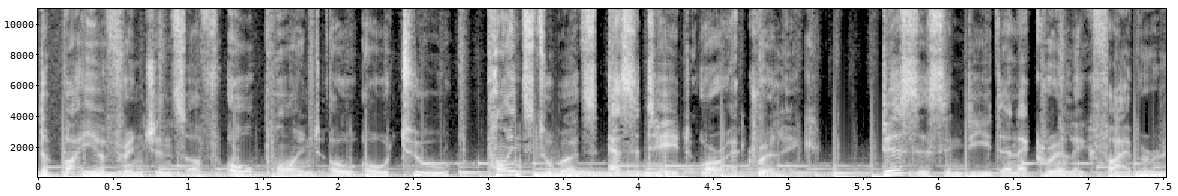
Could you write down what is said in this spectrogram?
The birefringence of 0.002 points towards acetate or acrylic. This is indeed an acrylic fiber.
